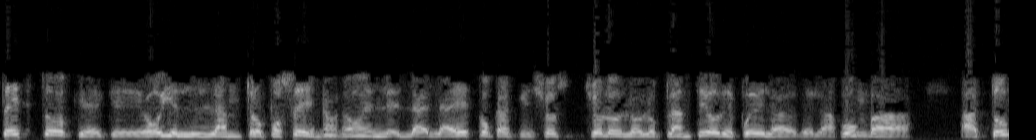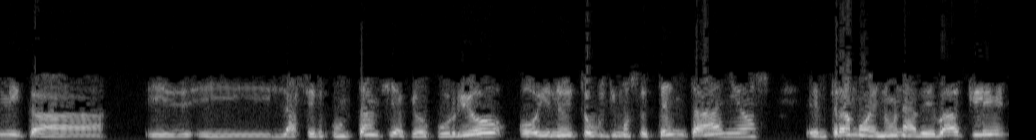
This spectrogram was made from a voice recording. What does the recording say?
textos que, hoy el antropoceno, ¿no? En la, época que yo, yo lo, planteo después de la, de la bomba atómica y, la circunstancia que ocurrió, hoy en estos últimos 70 años entramos en una debacle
